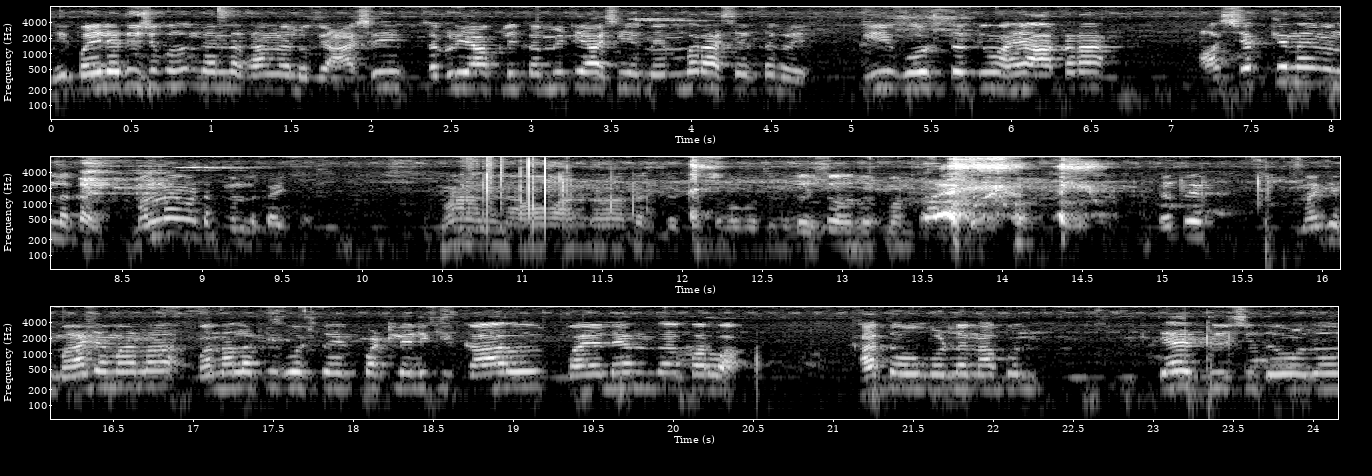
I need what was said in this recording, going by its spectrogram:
मी पहिल्या दिवशीपासून त्यांना सांगायलो की अशी सगळी आपली कमिटी अशी मेंबर असे सगळे. ही गोष्ट किंवा हे आकडा अशक्य नाही म्हणलं काही. मला नाही वाटत म्हणलं काही महाराजांना अहो अण्णा कसलं म्हणजे माझ्या मला मनाला ती गोष्ट एक पटलेली की काल पहिल्यांदा परवा खातं उघडलं ना आपण त्याच दिवशी जवळजवळ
